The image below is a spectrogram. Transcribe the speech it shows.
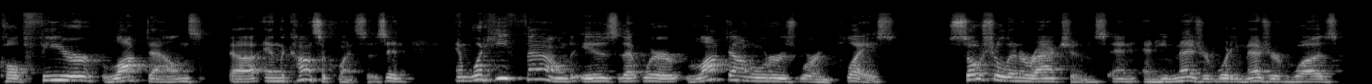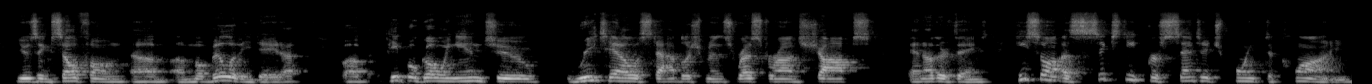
called Fear Lockdowns uh, and the Consequences. And, and what he found is that where lockdown orders were in place, social interactions, and, and he measured what he measured was using cell phone uh, uh, mobility data, uh, people going into retail establishments, restaurants, shops, and other things. He saw a 60 percentage point decline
